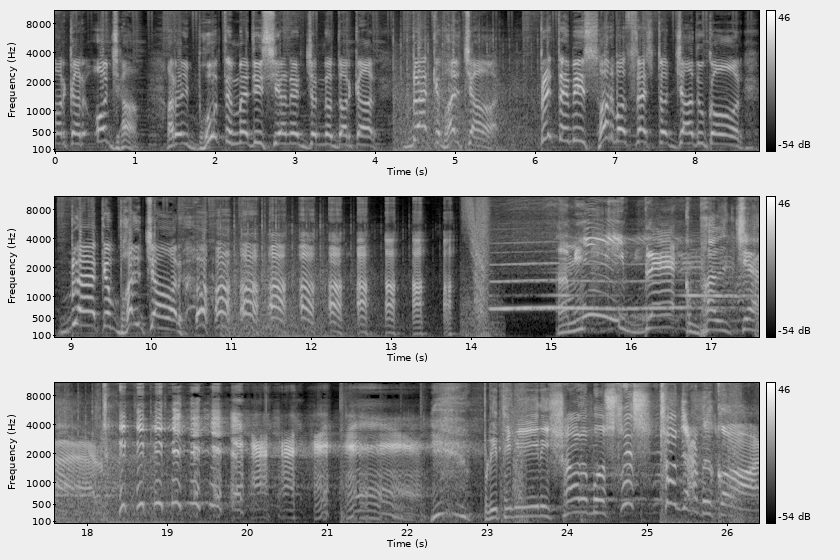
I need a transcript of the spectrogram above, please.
দরকার ওঝা আর ওই ভূত ম্যাজিশিয়ানের জন্য দরকার ব্ল্যাক ভালচার পৃথিবীর সর্বশ্রেষ্ঠ জাদুকর, ব্ল্যাক ভালচার। আমি ব্ল্যাক ভালচার। পৃথিবীর সর্বশ্রেষ্ঠ জাদুকর।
